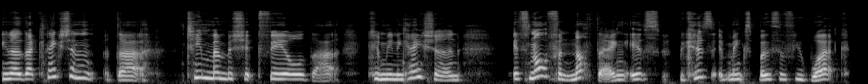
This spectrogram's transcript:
you know that connection that team membership feel that communication it's not for nothing. It's because it makes both of you work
